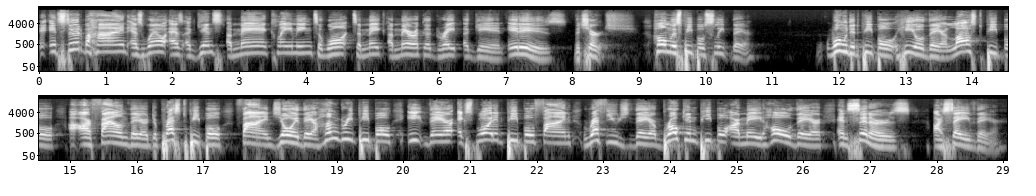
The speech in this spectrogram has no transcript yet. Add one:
It stood behind as well as against a man claiming to want to make America great again. It is the church. Homeless people sleep there wounded people heal there, lost people are found there, depressed people find joy there, hungry people eat there, exploited people find refuge there, broken people are made whole there, and sinners are saved there.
